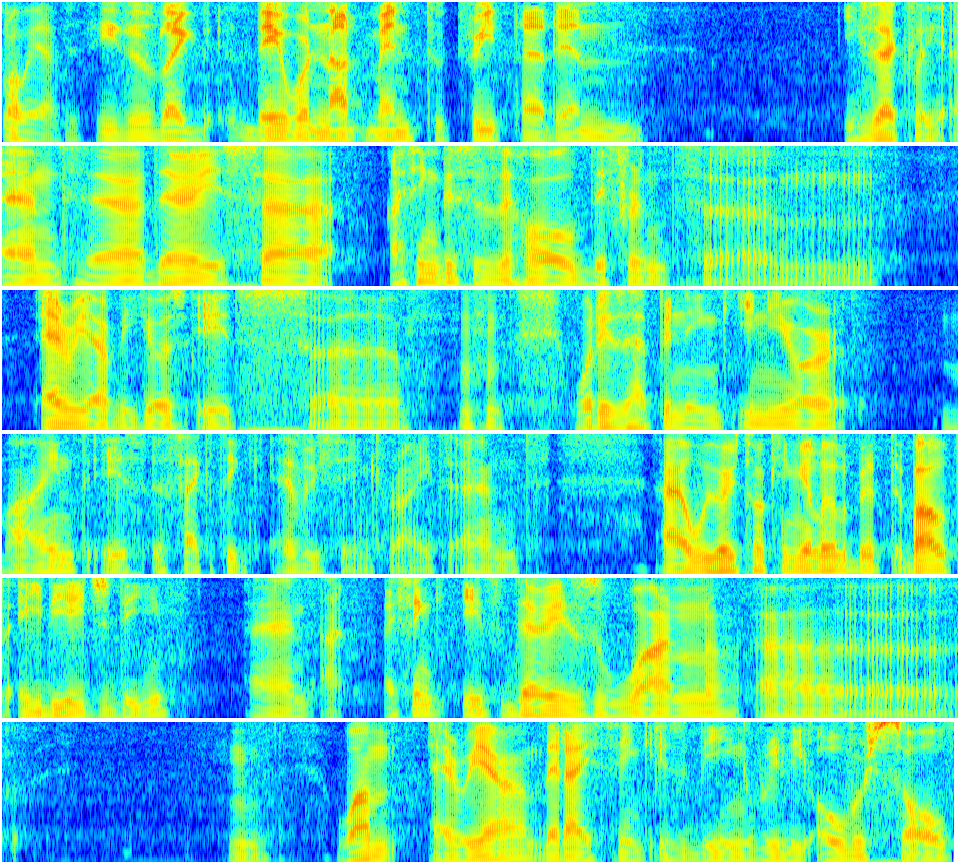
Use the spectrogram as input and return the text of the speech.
oh yeah, diseases, like they were not meant to treat that. And exactly. And uh, there is, uh, I think this is a whole different um, area because it's uh, what is happening in your mind is affecting everything, right? And uh, we were talking a little bit about ADHD, and I, I think if there is one uh, hmm, one area that I think is being really oversold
